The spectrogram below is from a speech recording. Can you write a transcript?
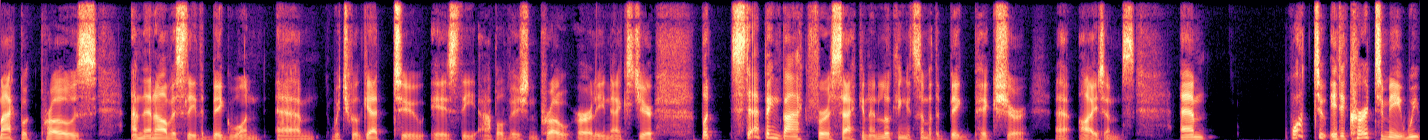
MacBook Pros, and then obviously the big one, um, which we'll get to, is the Apple Vision Pro early next year. But stepping back for a second and looking at some of the big picture uh, items, um, what to, it occurred to me, we,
